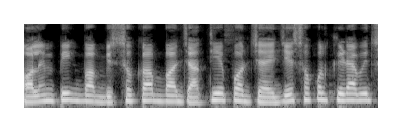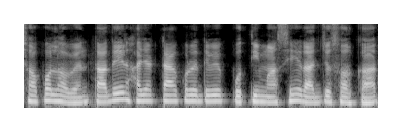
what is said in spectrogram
Olympic বা বিশ্বকাপ বা জাতীয় পর্যায়ে যে সকল ক্রীড়াবিদ সফল হবেন, তাদের হাজার টাকা করে দেবে প্রতি মাসে রাজ্য সরকার।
